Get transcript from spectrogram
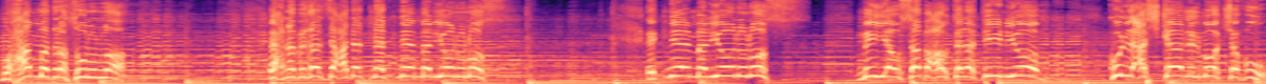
محمد رسول الله. إحنا في غزة عددنا 2 مليون ونص. 2 مليون ونص 137 يوم. كل أشكال الموت شافوه.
